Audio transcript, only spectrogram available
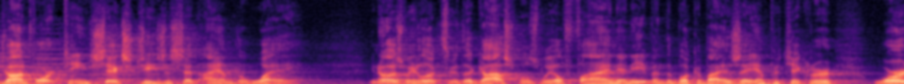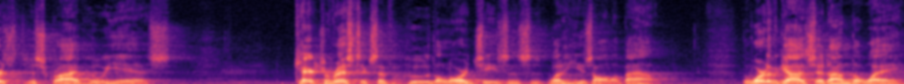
John 14, 6, Jesus said, I am the way. You know, as we look through the Gospels, we'll find, and even the book of Isaiah in particular, words to describe who he is. Characteristics of who the Lord Jesus is, what he is all about. The Word of God said, I'm the way.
